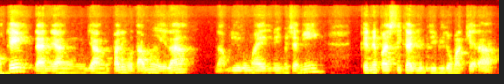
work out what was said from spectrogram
Okay, dan yang yang paling utama ialah nak beli rumah ini macam ni, kena pastikan you beli below market lah.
